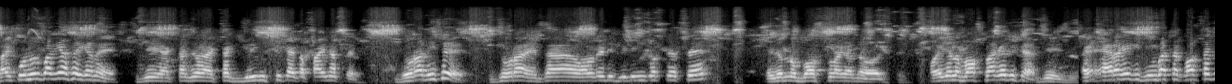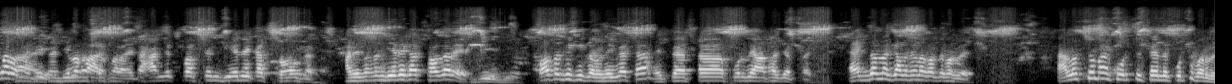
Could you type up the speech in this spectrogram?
ভাই কোনুর পাখি আছে এখানে? যে একটা জোড়া একটা গ্রিন চিক একটা পাইনাপেল। জোড়া নিছে? জোড়া এটা অলরেডি বিডিং করতেছে। এই জন্য বক্স লাগা দেওয়া হয়েছে। ওই জন্য বক্স লাগিয়ে দিচ্ছেন জি জি। এর আগে কি ডিম বাচ্চা করছে একবার এটা হান্ড্রেড পার্সেন্ট ডিএনএ কার্ড সহকারে। হান্ড্রেড পার্সেন্ট দিয়ে দেখার সহকারে? জি জি। কত বিক্রি করবেন এই ব্যাগটা? এই প্যাডটা পড়বে আট হাজার টাকা। একদম নাকি আলোচনা করতে পারবে? আলোচনা করতে চাইলে করতে পারবে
